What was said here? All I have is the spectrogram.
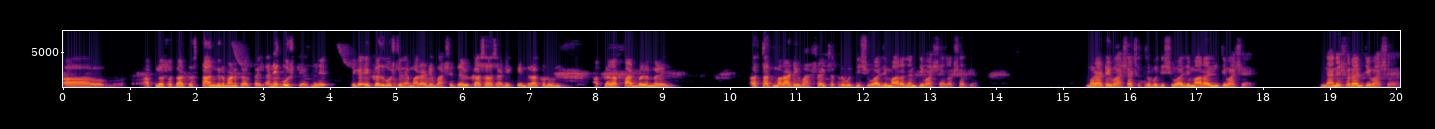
आपलं स्वतःचं स्थान निर्माण करता येईल. अनेक गोष्टी आहेत. म्हणजे ते काय एकच गोष्ट नाही मराठी भाषेच्या विकासासाठी केंद्राकडून आपल्याला पाठबळ मिळेल. अर्थात मराठी भाषा ही छत्रपती शिवाजी महाराजांची भाषा आहे लक्षात घ्या. मराठी भाषा छत्रपती शिवाजी महाराजांची भाषा आहे. ज्ञानेश्वरांची भाषा आहे.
